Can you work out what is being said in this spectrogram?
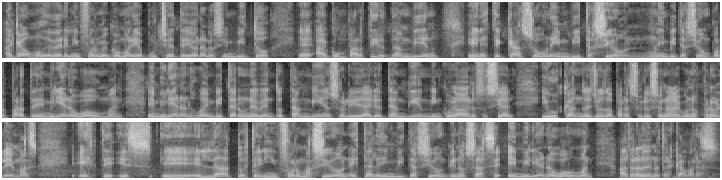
Acabamos de ver el informe con María Pucheta y ahora los invito eh, a compartir también, en este caso, una invitación, una invitación por parte de Emiliano Wowman. Emiliano nos va a invitar a un evento también solidario, también vinculado a lo social y buscando ayuda para solucionar algunos problemas. Este es eh, el dato, esta es la información, esta es la invitación que nos hace Emiliano Bowman a través de nuestras cámaras.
